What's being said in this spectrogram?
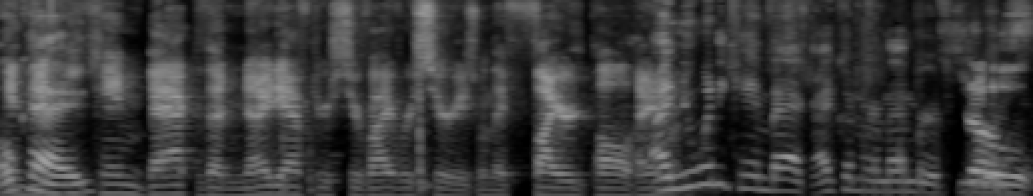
And then Okay, he came back the night after Survivor Series when they fired Paul Heyman. I knew when he came back. I couldn't remember if he So, was.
